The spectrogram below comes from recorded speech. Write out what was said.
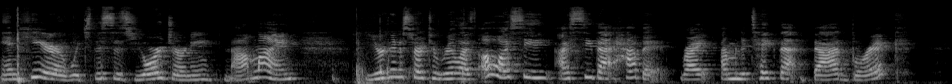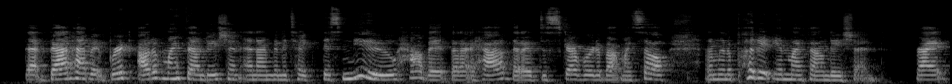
in here, which this is your journey, not mine, you're going to start to realize, oh, I see, I see that habit, right? I'm going to take that bad brick, that bad habit brick out of my foundation, and I'm going to take this new habit that I have that I've discovered about myself, and I'm going to put it in my foundation, right?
